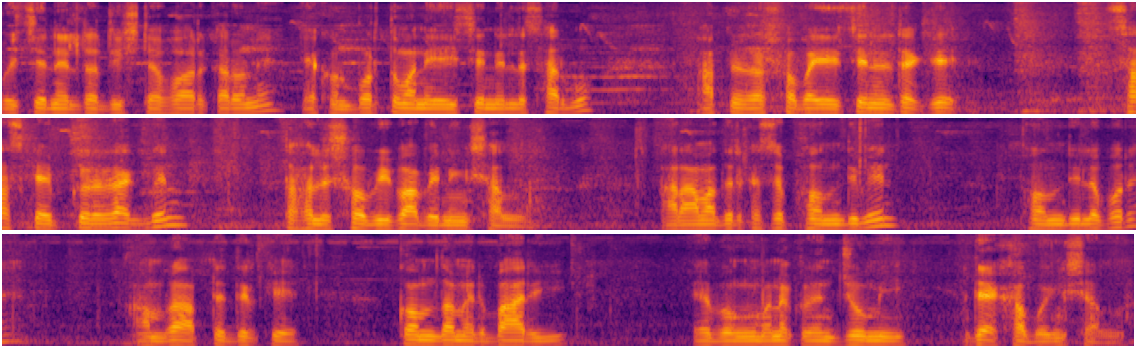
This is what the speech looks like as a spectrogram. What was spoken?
ওই চ্যানেলটা ডিস্টার্ব হওয়ার কারণে এখন বর্তমানে এই চ্যানেলে ছাড়বো। আপনারা সবাই এই চ্যানেলটাকে সাবস্ক্রাইব করে রাখবেন, তাহলে সবই পাবেন ইনশাল্লাহ। আর আমাদের কাছে ফোন দিবেন ফোন দিলে পরে আমরা আপনাদেরকে কম দামের বাড়ি এবং মনে করেন জমি দেখাবো ইনশাল্লাহ।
